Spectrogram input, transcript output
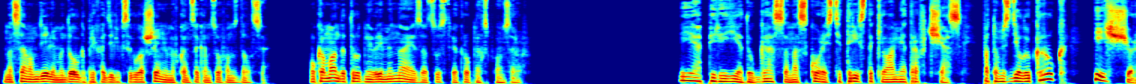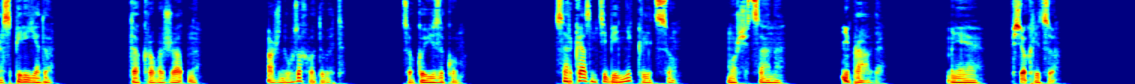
На самом деле мы долго приходили к соглашению, но в конце концов он сдался. У команды трудные времена из-за отсутствия крупных спонсоров. «Я перееду Гасса на скорости 300 километров в час, потом сделаю круг и еще раз перееду». «Так кровожадно. Аж дух захватывает». Цокаю языком. «Сарказм тебе не к лицу», — морщится она. «Неправда. Мне все к лицу».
